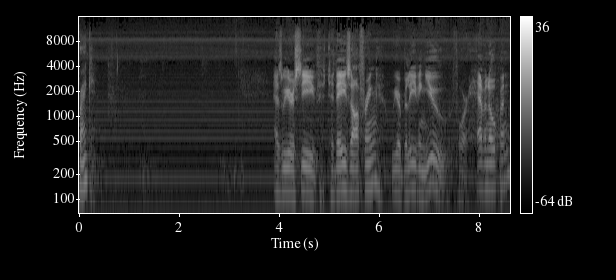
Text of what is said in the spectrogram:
Frank? As we receive today's offering, we are believing you for heaven opened,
